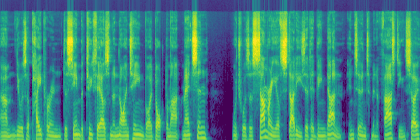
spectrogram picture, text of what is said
Um, there was a paper in December 2019 by Dr. Mark Mattson, which was a summary of studies that had been done into intermittent fasting. So,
